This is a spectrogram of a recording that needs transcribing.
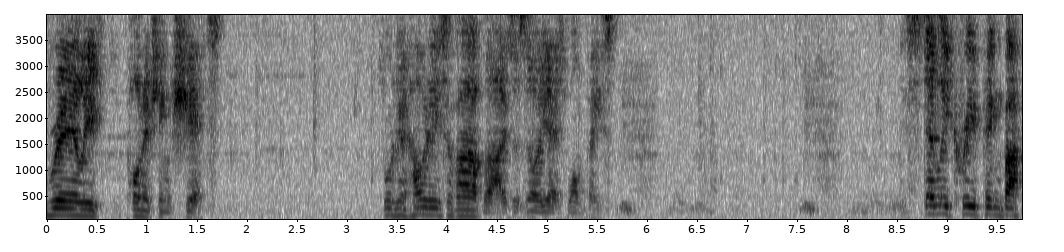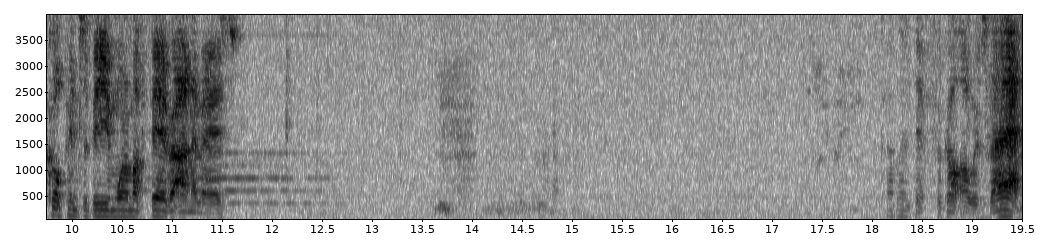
really punishing shit. I was wondering, how did he survive that? Oh yeah, it's One Piece. It's steadily creeping back up into being one of my favourite animes. can't believe they forgot I was there.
